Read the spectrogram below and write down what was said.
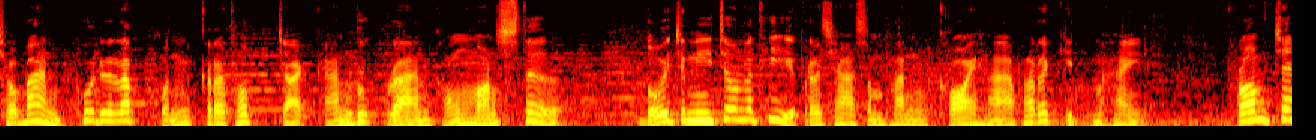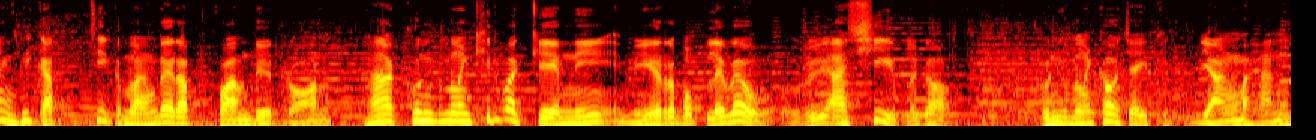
ชาวบ้านผู้ได้รับผลกระทบจากการรุกรานของมอนสเตอร์ โดยจะมีเจ้าหน้าที่ประชาสัมพันธ์คอยหาภารกิจมาให้ พร้อมแจ้งพิกัดที่กำลังได้รับความเดือดร้อน หากคุณกำลังคิดว่าเกมนี้มีระบบเลเวลหรืออาชีพแล้วก็ คุณกำลังเข้าใจผิดอย่างมหันต์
